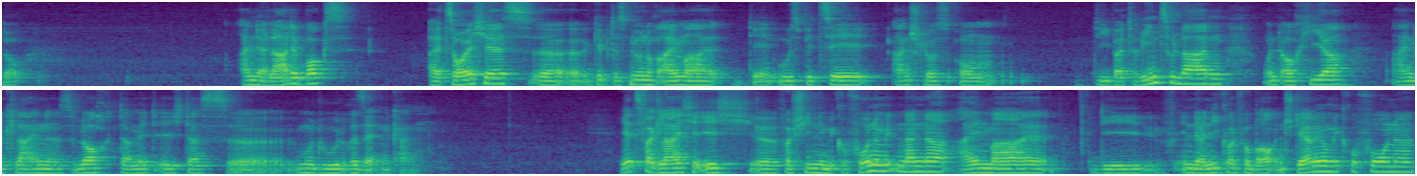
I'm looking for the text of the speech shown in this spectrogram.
So. An der Ladebox als solches äh, gibt es nur noch einmal den USB-C Anschluss, um die Batterien zu laden und auch hier ein kleines Loch, damit ich das äh, Modul resetten kann. Jetzt vergleiche ich äh, verschiedene Mikrofone miteinander. Einmal die in der Nikon verbauten Stereo-Mikrofone,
